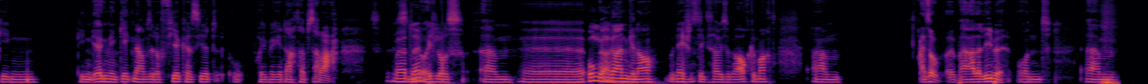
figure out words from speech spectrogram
Gegen, gegen irgendeinen Gegner haben sie doch vier kassiert, wo ich mir gedacht habe, aber was ist mit euch los? Ähm, äh, Ungarn. Ungarn, genau. Nations League, das habe ich sogar auch gemacht. Ähm, also äh, bei aller Liebe. Und ähm,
